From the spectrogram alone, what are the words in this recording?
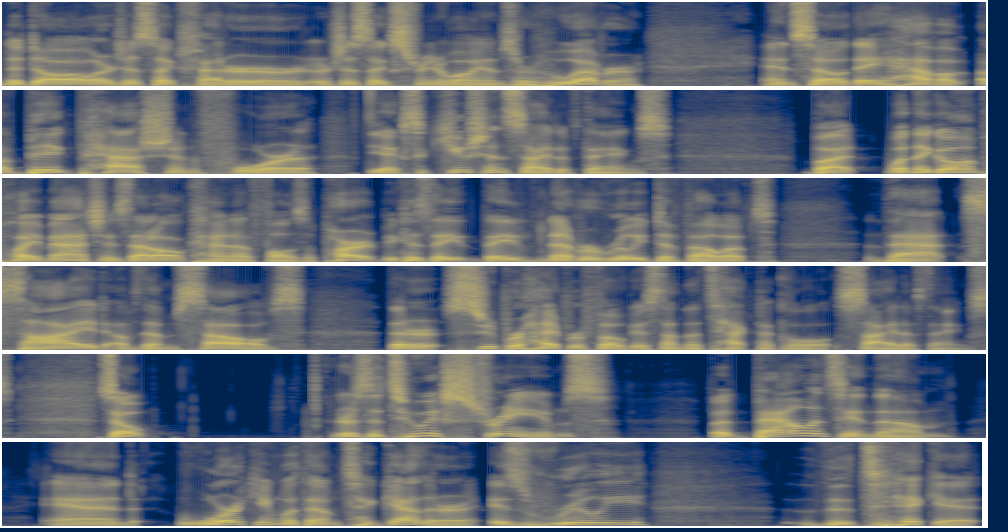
Nadal or just like Federer or, or just like Serena Williams or whoever. And so they have a, a big passion for the execution side of things. But when they go and play matches, that all kind of falls apart because they, they've never really developed that side of themselves that are super hyper focused on the technical side of things. So there's the two extremes, but balancing them and working with them together is really the ticket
